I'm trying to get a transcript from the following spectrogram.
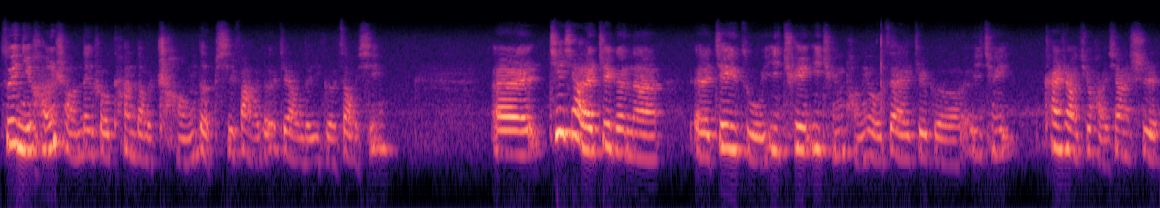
所以你很少那个时候看到长的披发的这样的一个造型。呃，接下来这个呢，呃，这一组一群一群朋友在这个一群看上去好像是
